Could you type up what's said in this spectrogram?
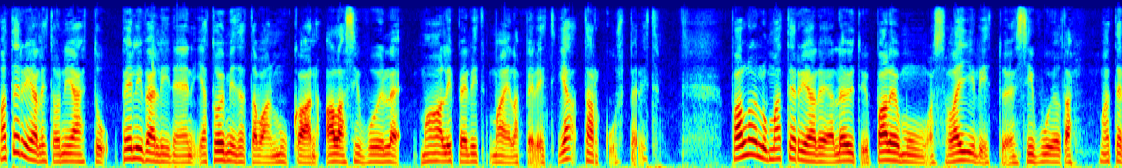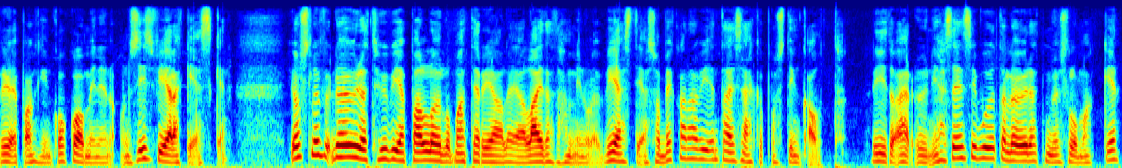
Materiaalit on jaettu pelivälineen ja toimintatavan mukaan alasivuille maalipelit, mailapelit ja tarkkuuspelit. Palloilumateriaaleja löytyy paljon muun muassa lajiliittojen sivuilta. Materiaalipankin kokoaminen on siis vielä kesken. Jos löydät hyviä palloilumateriaaleja, laitathan minulle viestiä somekanavien tai sähköpostin kautta. Liito ryn jäsensivuilta löydät myös lomakkeen,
